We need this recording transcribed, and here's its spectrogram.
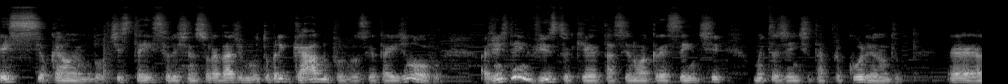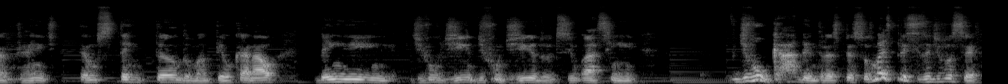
Esse é o canal Meu Mundo Autista, esse é o Alexandre Soledade. Muito obrigado por você estar aí de novo. A gente tem visto que está sendo uma crescente, muita gente está procurando. É, a gente estamos tentando manter o canal bem difundido, difundido assim, divulgado entre as pessoas, mas precisa de você.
